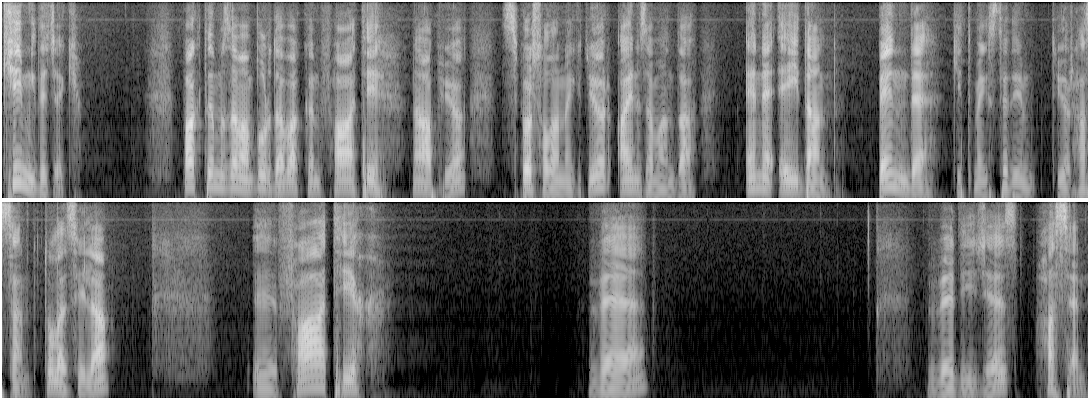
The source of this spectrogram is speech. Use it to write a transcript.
kim gidecek? Baktığımız zaman burada bakın Fatih ne yapıyor? Spor salonuna gidiyor. Aynı zamanda ene eydan ben de gitmek istediğim diyor Hasan. Dolayısıyla e, Fatih ve ve diyeceğiz Hasan.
